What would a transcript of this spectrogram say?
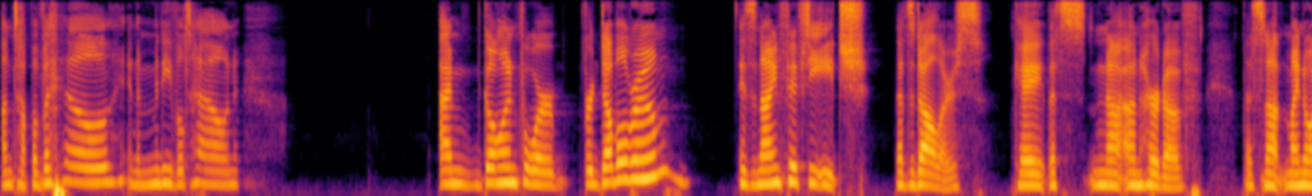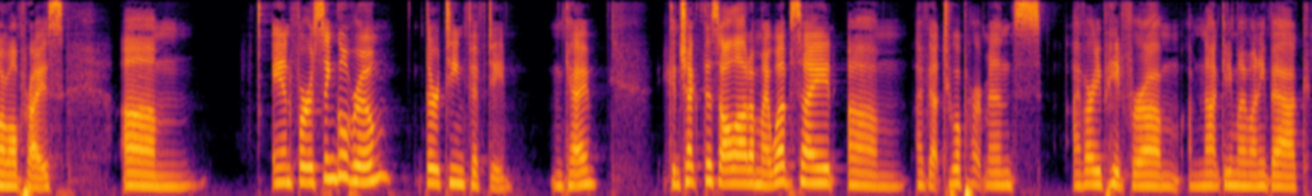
on top of a hill in a medieval town. I'm going for for double room. It's 950 each. That's dollars. Okay? That's not unheard of. That's not my normal price. Um and for a single room, 1350. Okay? You can check this all out on my website. Um I've got two apartments. I've already paid for them. I'm not getting my money back.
